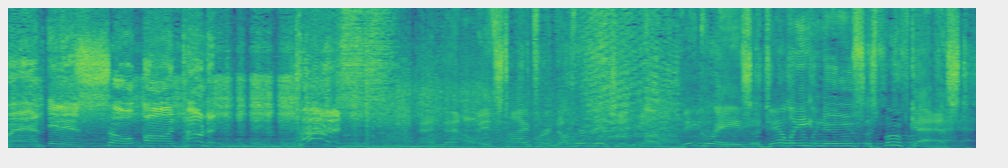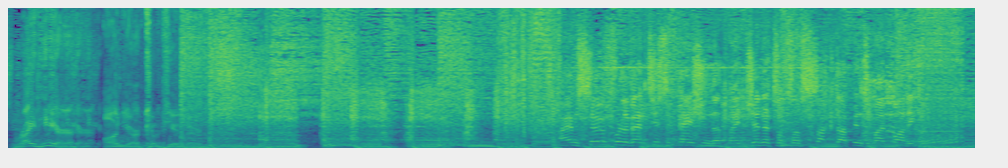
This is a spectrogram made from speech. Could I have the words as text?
man, it is so on. Pound it! Pound it! And now it's time for another edition of Big Ray's Daily News Spoofcast, right here on your computer. I am so full of anticipation that my genitals have sucked up into my body.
